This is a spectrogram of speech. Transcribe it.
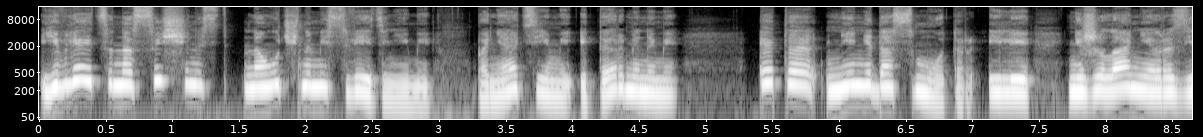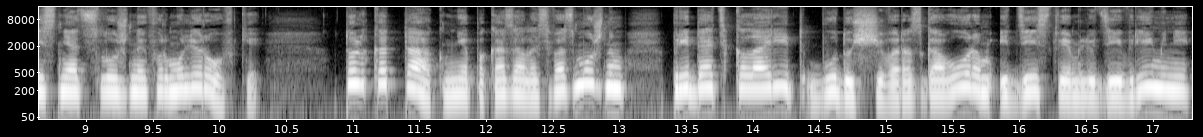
является насыщенность научными сведениями, понятиями и терминами – это не недосмотр или нежелание разъяснять сложные формулировки. Только так мне показалось возможным придать колорит будущего разговорам и действиям людей времени,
